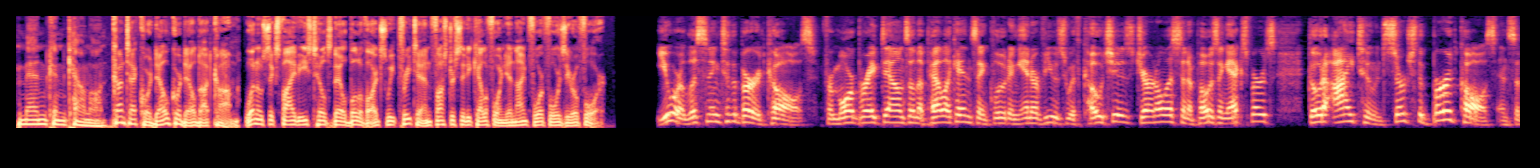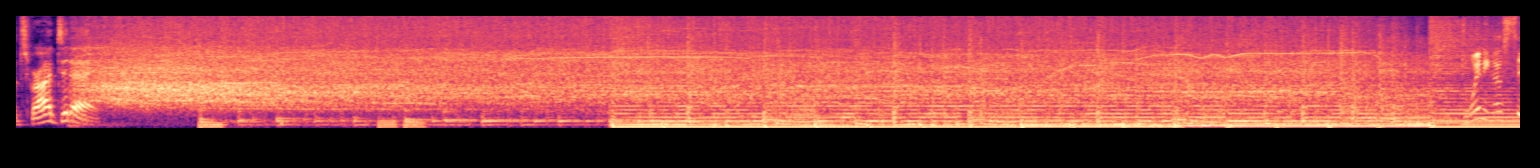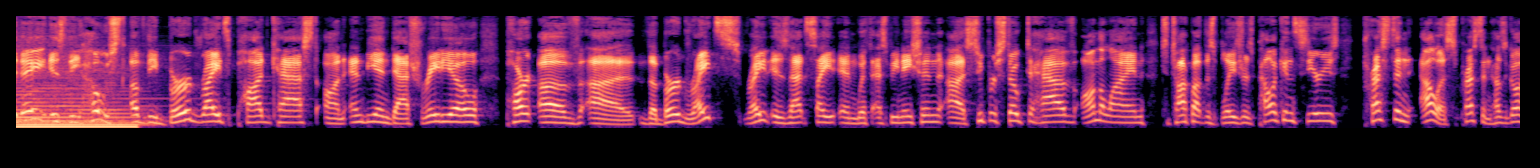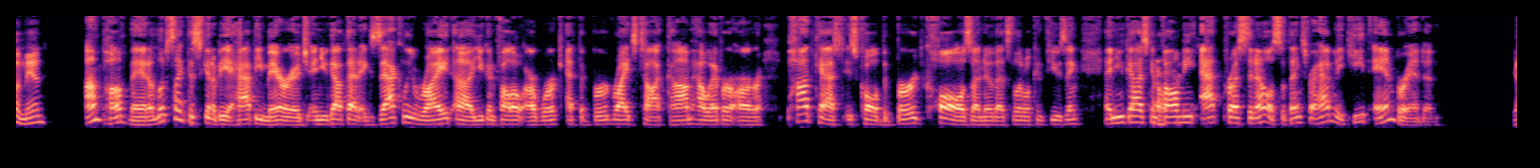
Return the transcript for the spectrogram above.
men can count on. Contact Cordell, CordellCordell.com, 1065 East Hillsdale Boulevard, Suite 310, Foster City, California, 94404. You are listening to the Bird Calls. For more breakdowns on the Pelicans, including interviews with coaches, journalists, and opposing experts, go to iTunes, search the Bird Calls, and subscribe today. Today is the host of the Bird Writes podcast on NBN Dash Radio, part of uh, the Bird Writes, right? Is that site and with SB Nation? Uh, super stoked to have on the line to talk about this Blazers Pelicans series, Preston Ellis. Preston, how's it going, man? I'm pumped, man. It looks like this is going to be a happy marriage, and you got that exactly right. Uh, you can follow our work at thebirdwrites.com. However, our podcast is called The Bird Calls. I know that's a little confusing. And you guys can follow me at Preston Ellis. So thanks for having me, Keith and Brandon.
